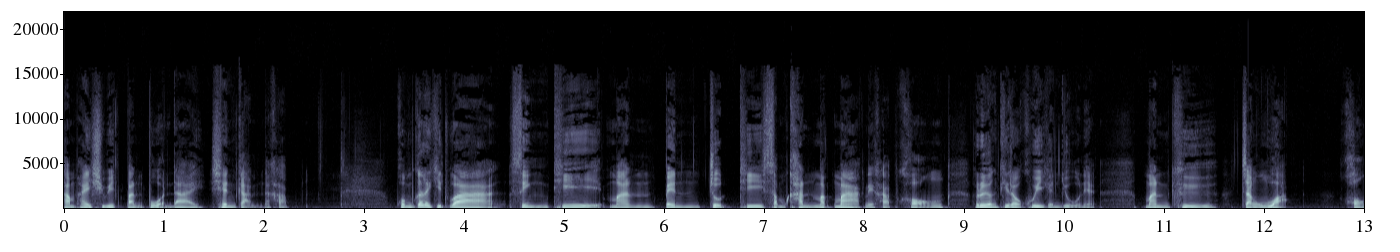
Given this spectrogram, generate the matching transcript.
ทำให้ชีวิตปั่นป่วนได้เช่นกันนะครับ ผมก็เลยคิดว่าสิ่งที่มันเป็นจุดที่สำคัญมากๆเนี่ยครับของเรื่องที่เราคุยกันอยู่เนี่ยมันคือจังหวะของ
